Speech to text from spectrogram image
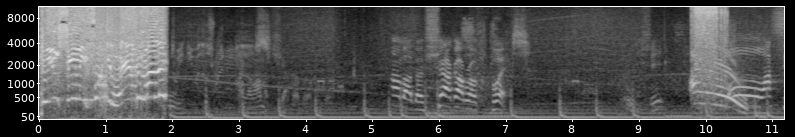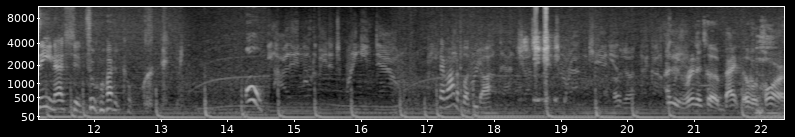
I know, I'm about to shack up real quick. I'm about to shack up real quick. Oh shit. Oh, I seen that shit too. Michael. Oh. Kevin, how the fuck you die? Told ya. I just ran into the back of a car.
